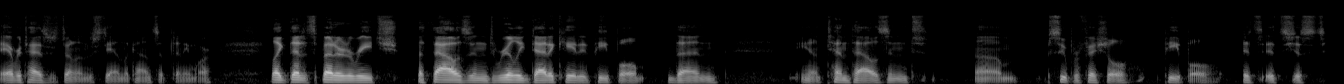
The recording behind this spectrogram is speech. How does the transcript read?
Advertisers don't understand the concept anymore. Like that, it's better to reach a thousand really dedicated people than you know ten thousand um, superficial people. It's it's just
